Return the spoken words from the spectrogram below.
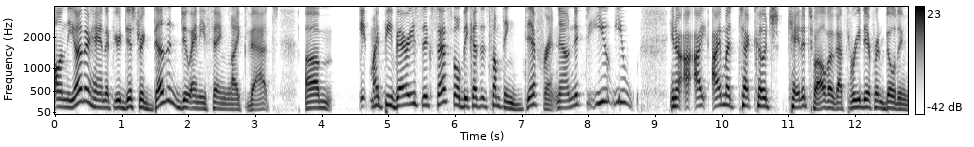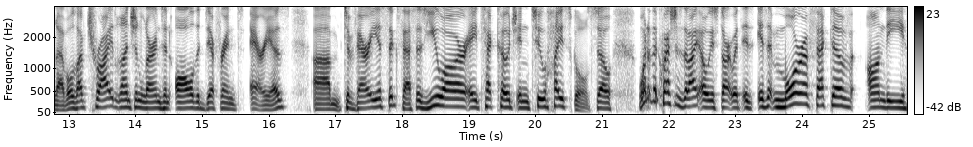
On the other hand, if your district doesn't do anything like that, um, it might be very successful because it's something different. Now, Nick, you you you know, I I'm a tech coach K to 12. I've got three different building levels. I've tried lunch and learns in all the different areas um, to various successes. You are a tech coach in two high schools. So, one of the questions that I always start with is is it more effective on the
